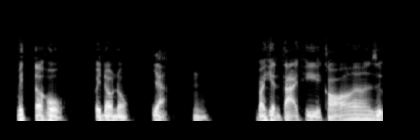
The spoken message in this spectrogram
Mr. Hổ với Donald Dạ. ừ. Và hiện tại thì có dự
